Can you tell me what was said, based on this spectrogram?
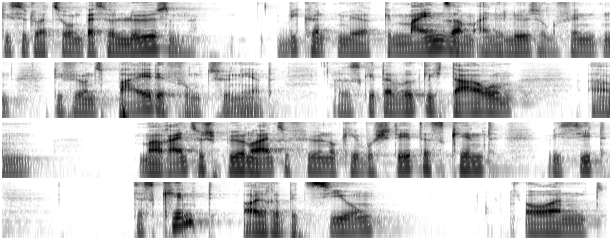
die Situation besser lösen? Wie könnten wir gemeinsam eine Lösung finden, die für uns beide funktioniert? Also es geht da wirklich darum, ähm, mal reinzuspüren, reinzufühlen, okay, wo steht das Kind? Wie sieht das Kind eure Beziehung? Und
